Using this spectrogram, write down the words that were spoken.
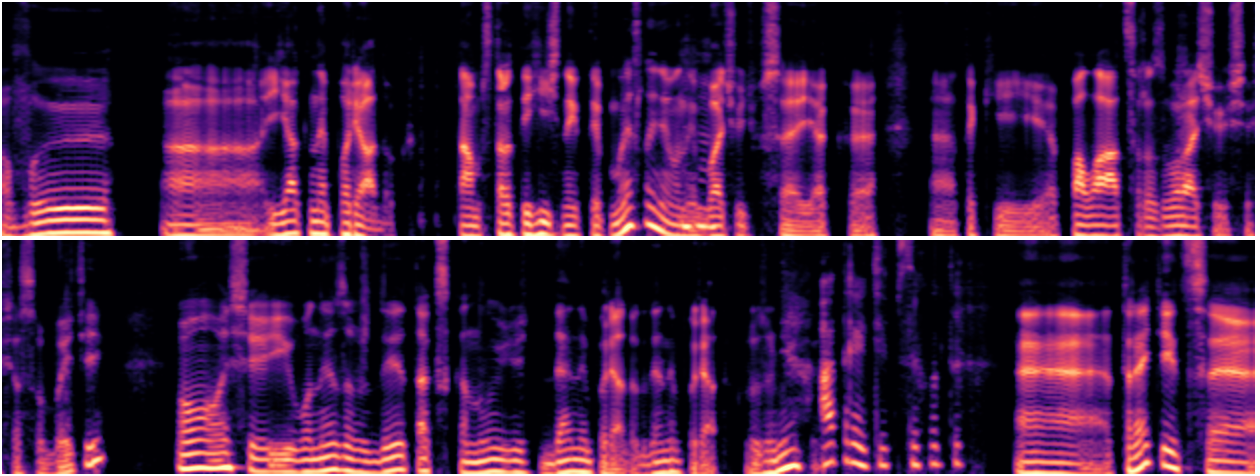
в як непорядок. Там стратегічний тип мислення, вони Мгм. бачать все як е, е, такий палац розворачуючихся собитій. Ось, і вони завжди так сканують, де непорядок, де непорядок. Розумієте? А третій психотип. Е, третій це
